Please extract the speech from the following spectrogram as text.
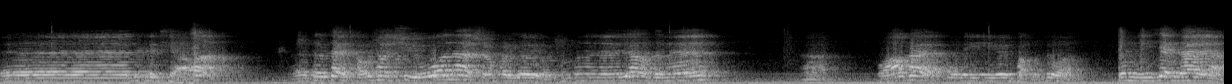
呃这个樵啊，呃都在头上续窝，那时候又有什么样子呢？啊，华盖福临于宝座，说你现在呀、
